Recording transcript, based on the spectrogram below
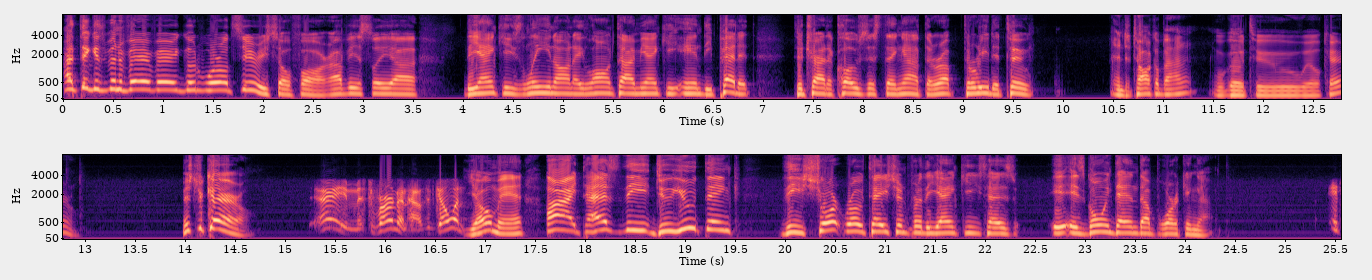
I think it's been a very, very good World Series so far. Obviously, uh, the Yankees lean on a longtime Yankee, Andy Pettitte, to try to close this thing out. They're up 3 to two. And to talk about it, we'll go to Will Carroll. Mr. Carroll. Hey, Mr. Vernon, how's it going? Yo, man. All right, has the do you think the short rotation for the Yankees has is going to end up working out? It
